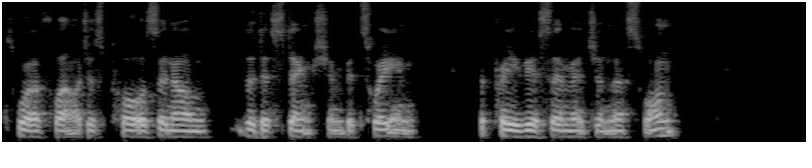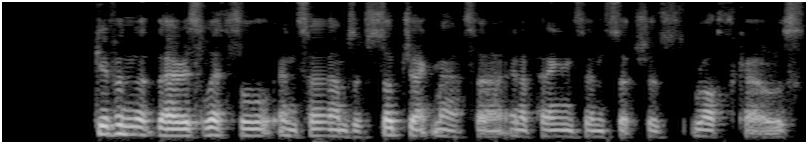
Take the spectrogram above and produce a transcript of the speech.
It's worthwhile just pausing on the distinction between the previous image and this one given that there is little in terms of subject matter in a painting such as Rothko's,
